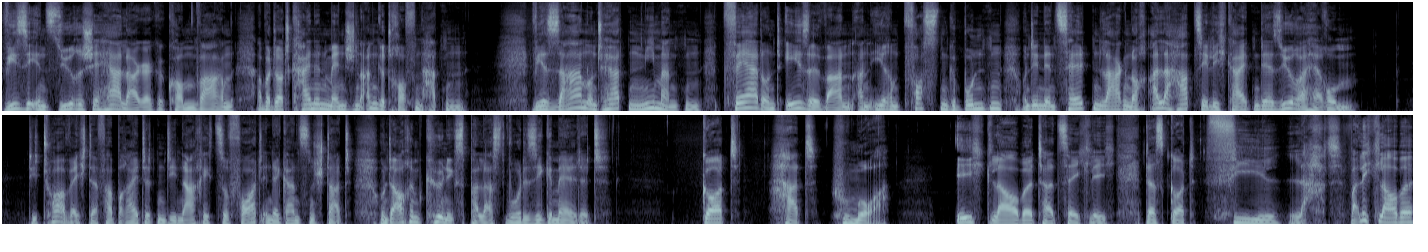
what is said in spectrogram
wie sie ins syrische Heerlager gekommen waren, aber dort keinen Menschen angetroffen hatten. Wir sahen und hörten niemanden, Pferde und Esel waren an ihren Pfosten gebunden, und in den Zelten lagen noch alle Habseligkeiten der Syrer herum. Die Torwächter verbreiteten die Nachricht sofort in der ganzen Stadt, und auch im Königspalast wurde sie gemeldet. Gott hat Humor. Ich glaube tatsächlich, dass Gott viel lacht, weil ich glaube,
